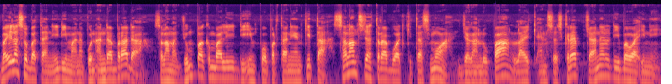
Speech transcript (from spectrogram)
Baiklah Sobat Tani di mana pun Anda berada, selamat jumpa kembali di info pertanian kita. Salam sejahtera buat kita semua. Jangan lupa like and subscribe channel di bawah ini.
